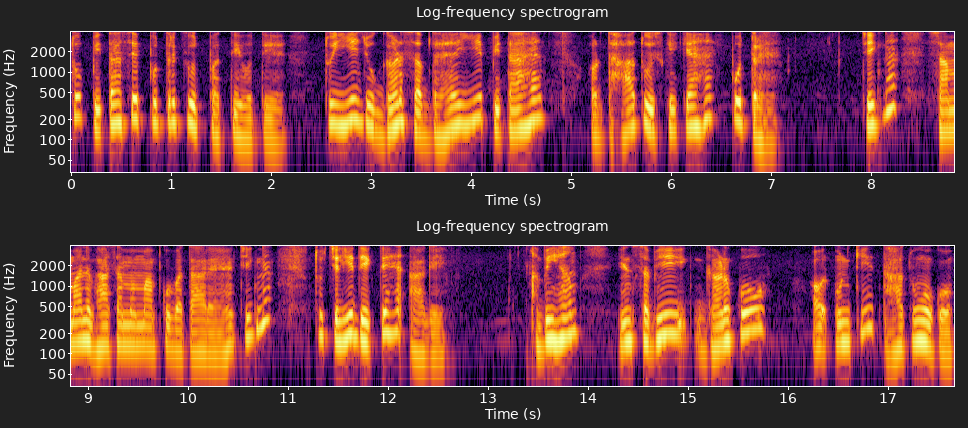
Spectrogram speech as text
तो पिता से पुत्र की उत्पत्ति होती है। तो ये जो गण शब्द है, ये पिता है और धातु इसके क्या है? पुत्र हैं। ठीक ना? सामान्य भाषा में हम आपको बता रहे हैं, ठीक ना? तो चलिए देखते हैं आगे। अभी हम इन सभी गण को और उनकी धातुओं को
